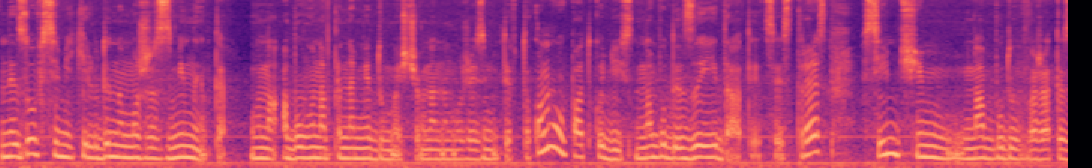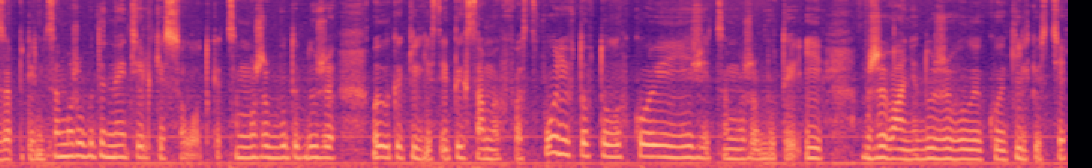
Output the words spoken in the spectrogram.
не зовсім які людина може змінити. Вона або вона принаймні думає, що вона не може змінити в такому випадку, дійсно вона буде заїдати цей стрес всім, чим вона буде вважати за потрібне. Це може бути не тільки солодке, це може бути дуже велика кількість і тих самих фастфудів, тобто легкої їжі, це може бути і вживання дуже великої кількості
